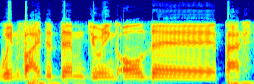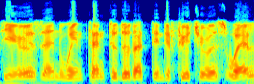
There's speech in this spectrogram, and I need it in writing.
we invited them during all the past years, and we intend to do that in the future as well.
